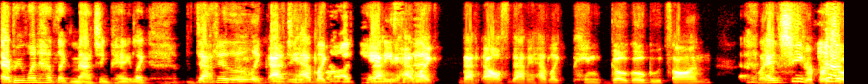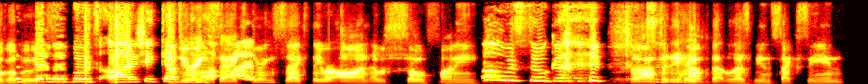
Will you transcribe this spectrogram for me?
everyone had like matching panties. Like Daphne had the like Daphne had, like, Daphne had like that. Also, Daphne had like pink go-go boots on, like and she stripper kept go-go boots. boots on. She kept During sex, on. during sex, they were on. It was so funny. Oh, it was so good. So after they great. have that lesbian sex scene,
